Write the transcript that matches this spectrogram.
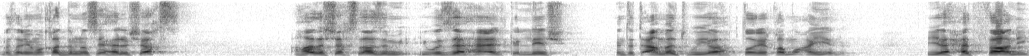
مثلا يوم أقدم نصيحة لشخص هذا الشخص لازم يوزعها على الكل. ليش؟ أنت تعاملت وياه بطريقة معينة. يا حد ثاني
